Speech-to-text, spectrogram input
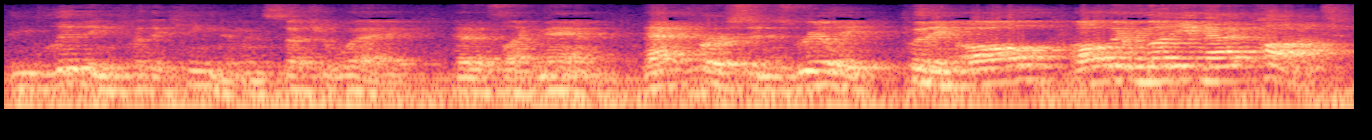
Are you living for the kingdom in such a way that it's like, man, that person is really putting all, all their money in that pot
